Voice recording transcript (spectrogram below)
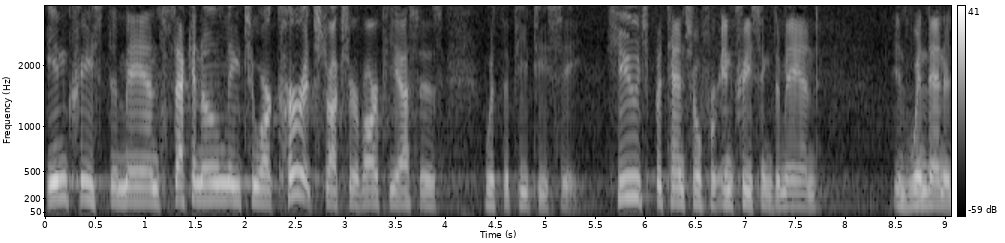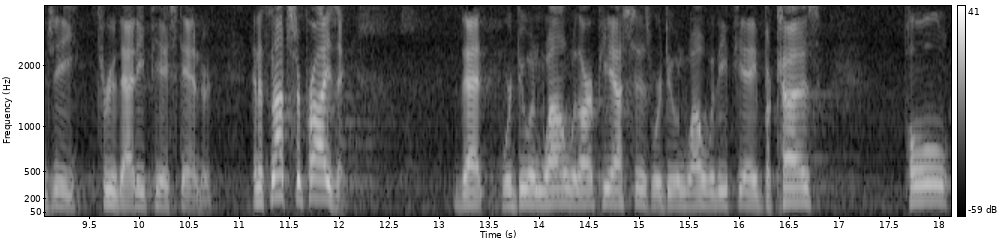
increase demand second only to our current structure of RPSs with the PTC. Huge potential for increasing demand in wind energy through that EPA standard. And it's not surprising that we're doing well with RPSs, we're doing well with EPA, because poll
